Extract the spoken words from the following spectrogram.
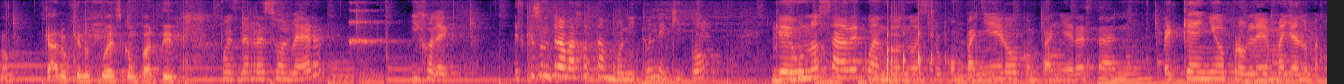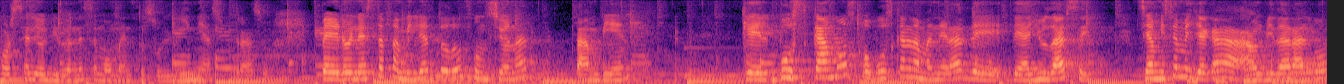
¿no? Caro, ¿qué nos puedes compartir? Pues de resolver, híjole, es que es un trabajo tan bonito en equipo que uno sabe cuando nuestro compañero o compañera está en un pequeño problema y a lo mejor se le olvidó en ese momento su línea, su trazo, pero en esta familia todo funciona tan bien que buscamos o buscan la manera de, ayudarse. Si a mí se me llega a olvidar algo,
